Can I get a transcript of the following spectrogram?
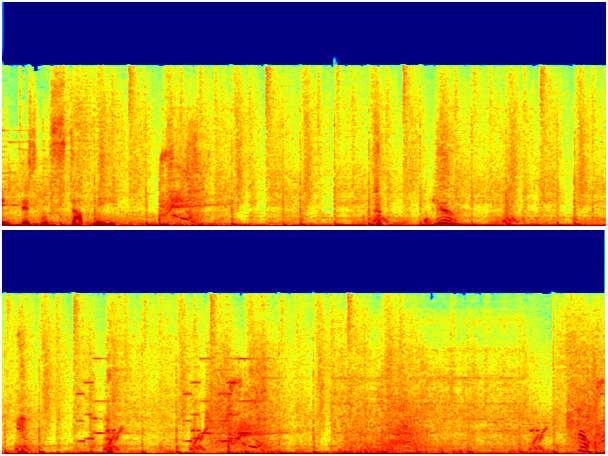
Think this will stop me? Revolution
